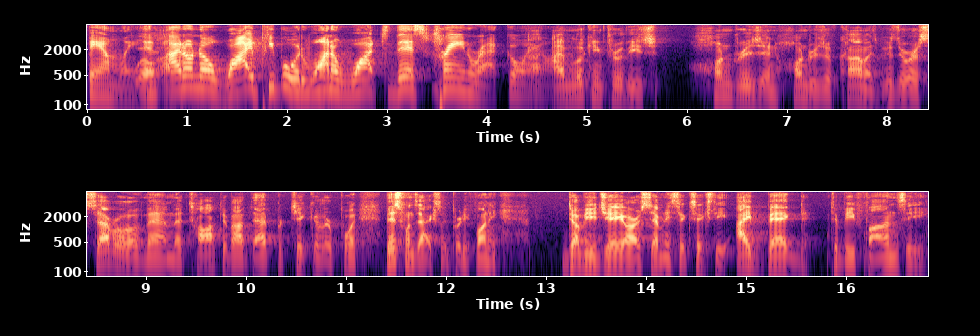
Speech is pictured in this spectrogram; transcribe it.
family. Well, and I- I, don't know why people would want to watch this train wreck going on. I'm looking through these hundreds and hundreds of comments because there were several of them that talked about that particular point. This one's actually pretty funny. WJR 7660, I begged to be Fonzie.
